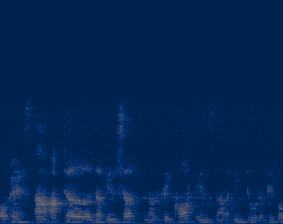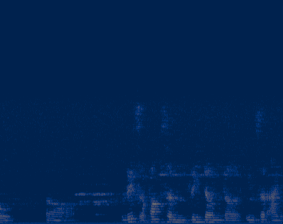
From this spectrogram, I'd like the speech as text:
okay uh, after the insert uh, record in uh, into the table uh, this function return the insert id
